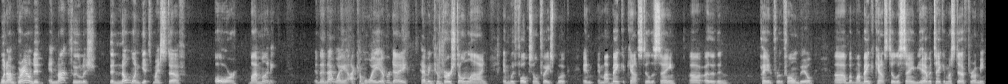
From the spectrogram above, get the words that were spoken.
when I'm grounded and not foolish, then no one gets my stuff or my money. And then that way I come away every day having conversed online and with folks on Facebook, and, and my bank account's still the same, uh, other than paying for the phone bill. Uh, but my bank account's still the same. You haven't taken my stuff from me,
